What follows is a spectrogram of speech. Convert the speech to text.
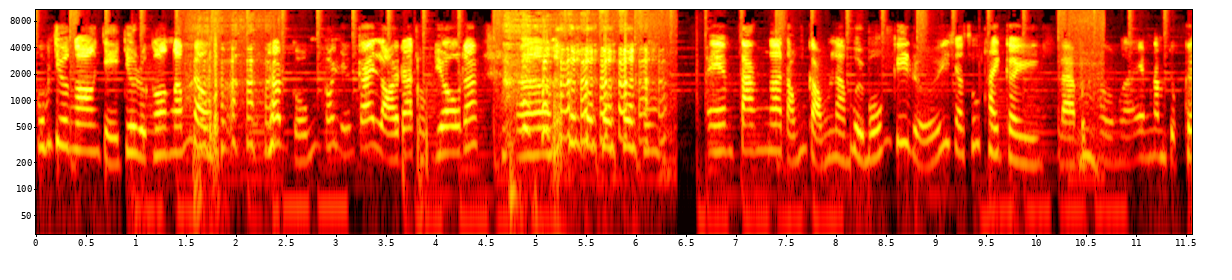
cũng chưa ngon chị chưa được ngon lắm đâu nó cũng có những cái lòi ra thuộc vô đó ờ. em tăng ờ, tổng cộng là 14 kg rưỡi cho suốt thai kỳ là bình ừ. thường là em 50 kg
